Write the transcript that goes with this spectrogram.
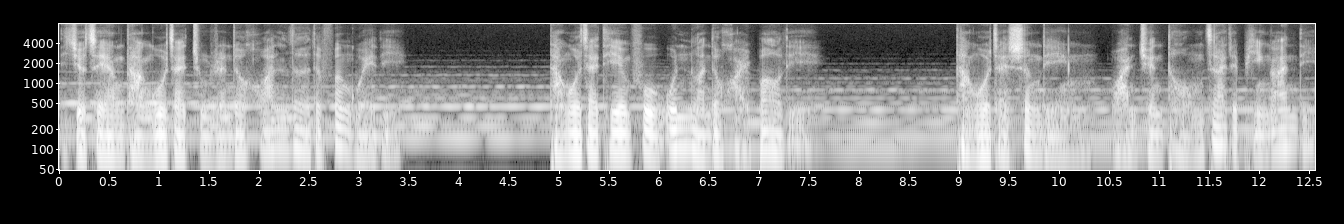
你就这样躺卧在主人的欢乐的氛围里，躺卧在天父温暖的怀抱里，躺卧在圣灵完全同在的平安里。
